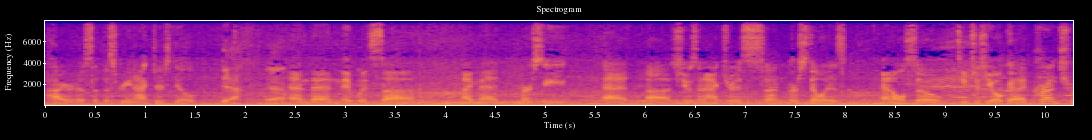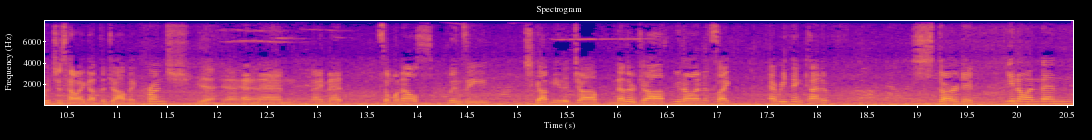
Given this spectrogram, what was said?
hired us at the screen actors guild Yeah, yeah. and then it was uh, I met Mercy at uh, she was an actress uh, or still is, and also teaches yoga at Crunch, which is how I got the job at Crunch. Yeah, yeah, yeah. And then I met someone else, Lindsay. She got me the job, another job, you know, and it's like everything kind of started, you know, and then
